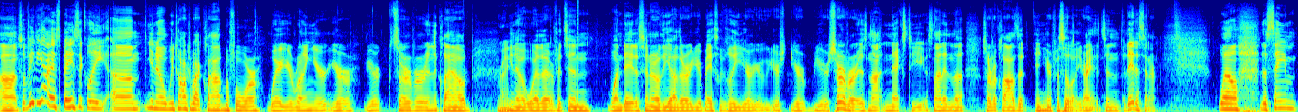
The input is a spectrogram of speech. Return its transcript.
Uh, so VDI is basically, um, you know, we talked about cloud before, where you're running your your your server in the cloud. Right. You know, whether if it's in one data center or the other, you're basically your your your your your server is not next to you. It's not in the server closet in your facility, right? It's in a data center. Well, the same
